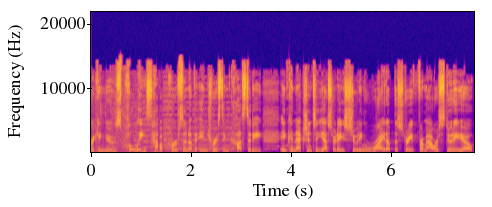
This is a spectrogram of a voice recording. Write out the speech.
Breaking news. Police have a person of interest in custody in connection to yesterday's shooting right up the street from our studio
